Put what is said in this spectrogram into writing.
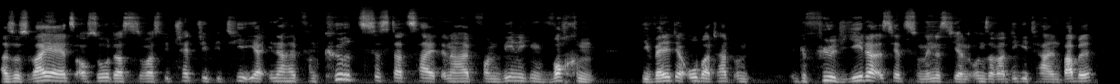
Also es war ja jetzt auch so, dass sowas wie ChatGPT ja innerhalb von kürzester Zeit, innerhalb von wenigen Wochen die Welt erobert hat und gefühlt jeder ist jetzt zumindest hier in unserer digitalen Bubble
